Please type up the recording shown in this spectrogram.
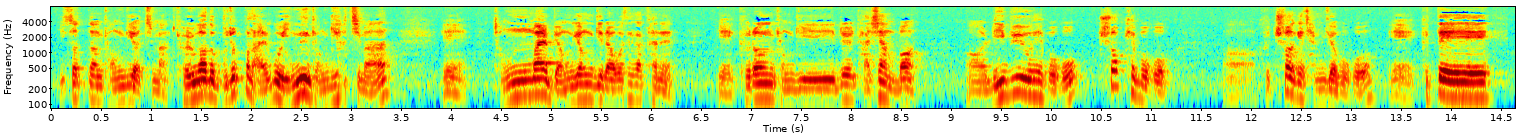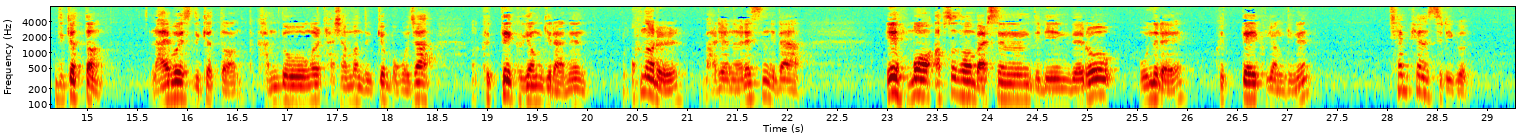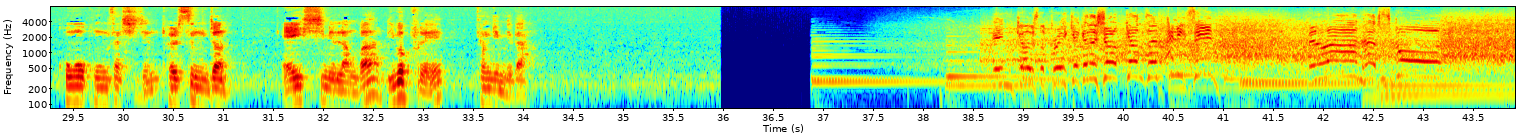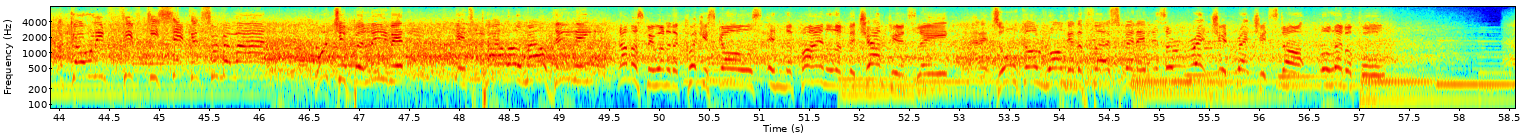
있었던 경기였지만 결과도 무조건 알고 있는 경기였지만 예, 정말 명경기라고 생각하는 예, 그런 경기를 다시 한번 어, 리뷰해보고 추억해보고 어, 그 추억에 잠겨보고 예, 그때 느꼈던 라이브에서 느꼈던 그 감동을 다시 한번 느껴보고자 어, 그때 그 경기라는 코너를 마련을 했습니다. 예, 뭐 앞서서 말씀드린 대로 오늘의 그때 그 경기는 챔피언스 리그 0504 시즌 결승전 AC 밀란과 리버풀의 경기입니다. Goes the free kick and the shot comes in and it's in. Milan have scored. A goal in 50 seconds for Milan. Would you believe it? It's Paolo Maldini. That must be one of the quickest goals in the final of the Champions League. And it's all gone wrong in the first minute. It's a wretched, wretched start for Liverpool.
